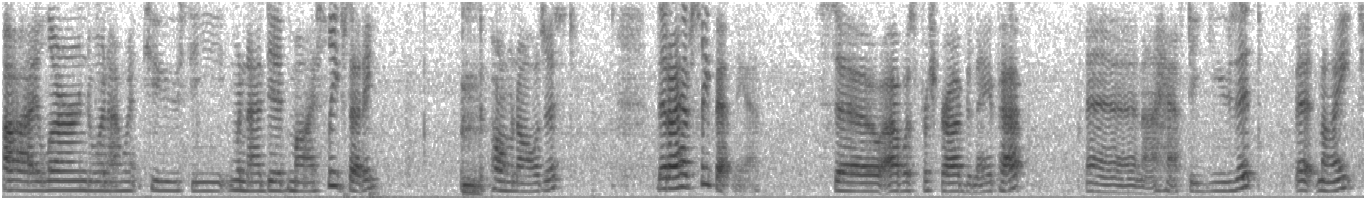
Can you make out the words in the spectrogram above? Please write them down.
I learned when I went to see when I did my sleep study, the pulmonologist, that I have sleep apnea. So I was prescribed an APAP and I have to use it at night.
